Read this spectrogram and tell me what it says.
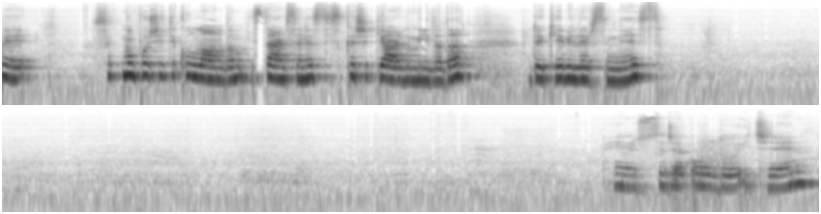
Ve sıkma poşeti kullandım. İsterseniz siz kaşık yardımıyla da dökebilirsiniz. Henüz sıcak olduğu için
